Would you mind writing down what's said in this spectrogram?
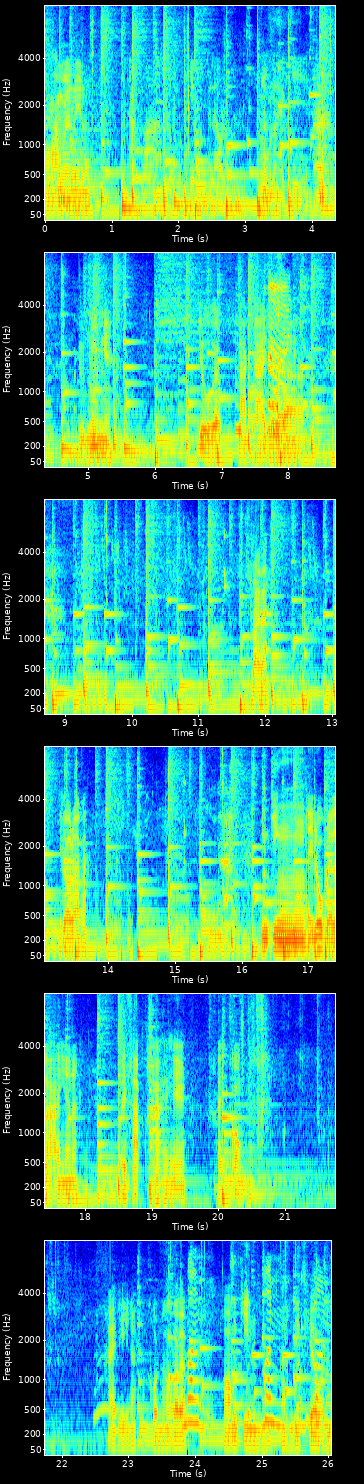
น้ำแค่นี้แหละถามว่าลูกเมื่อกี้หมดไปแล้วเหรอนู่นมาเมื่อกี้อ้าวอยู่นู่นไง อยู่กับหลานชายเทวดาอร่อยปะกิโลอร่อยปะอะจริงๆ ไอ้ลูกลายๆเงี้ยนะ ไปสับขายใส่กล่อง ขายดีนะบางคนเขาก็แบบบนพร้อมกินบนตามที่เที่ยวนะ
